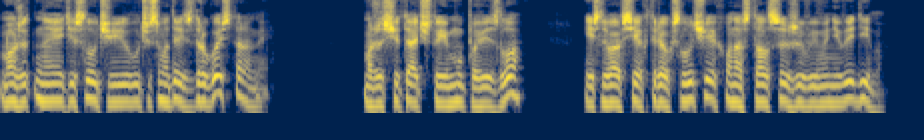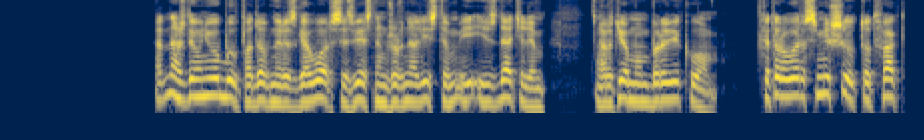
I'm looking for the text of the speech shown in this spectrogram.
Может, на эти случаи лучше смотреть с другой стороны? Может, считать, что ему повезло, если во всех трех случаях он остался живым и невредимым? Однажды у него был подобный разговор с известным журналистом и издателем Артемом Боровиком, которого рассмешил тот факт,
